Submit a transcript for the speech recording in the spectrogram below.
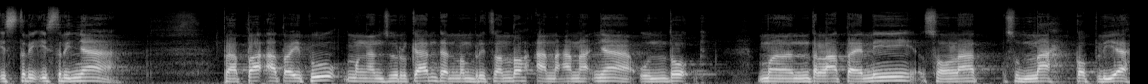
istri-istrinya. Bapak atau ibu menganjurkan dan memberi contoh anak-anaknya untuk mentelateni sholat sunnah qobliyah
